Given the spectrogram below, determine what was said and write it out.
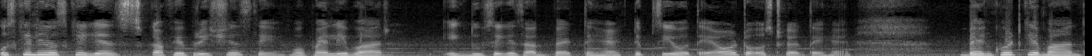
उसके लिए उसके गेस्ट काफ़ी प्रीशियस थे। वो पहली बार एक दूसरे के साथ बैठते हैं टिप्सी होते हैं और टोस्ट करते हैं। बैंकुट के बाद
